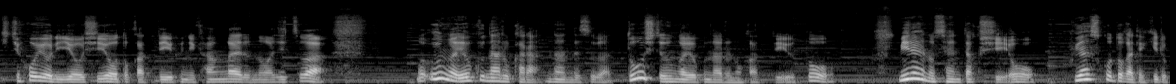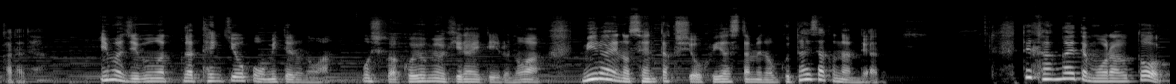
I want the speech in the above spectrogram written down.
基地保を利用しようとかっていうふうに考えるのは実は、運が良くなるからなんですが、どうして運が良くなるのかっていうと、未来の選択肢を増やすことができるからである。今自分が天気予報を見てるのは、もしくは暦を開いているのは、未来の選択肢を増やすための具体策なんである。って考えてもらうと、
